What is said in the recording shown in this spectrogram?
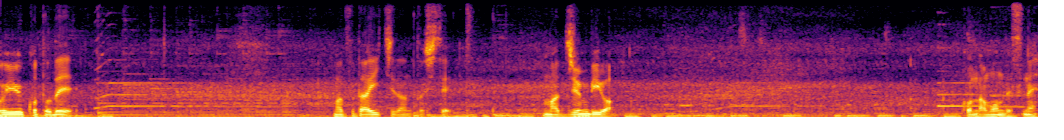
ということでまず第一弾としてまあ準備はこんなもんですね。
